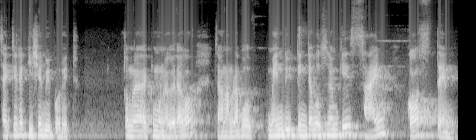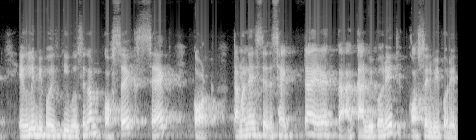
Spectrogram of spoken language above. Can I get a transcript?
সেক থিটা কিসের বিপরীত? তোমরা একটু মনে করে দেখো। যেমন আমরা মেইন তিনটা বলছিলাম কি সাইন কস টেন এগুলি বিপরীত কি বলছিলাম? কসেক সেক কট তার মানে সেকটা এর কা- কার বিপরীত? কসের বিপরীত.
